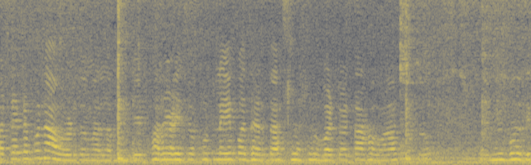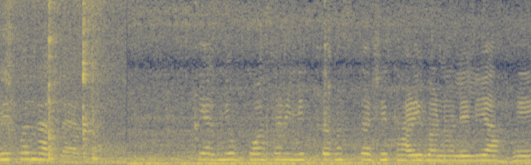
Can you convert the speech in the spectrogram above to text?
बटाटा पण आवडतो मला म्हणजे फराळीचा कुठलाही पदार्थ असला तर बटाटा हवा असतो. मी भगरीत पण घातलाय की ती आज मी उपवासानिमित्त मस्त अशी थाळी बनवलेली आहे.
